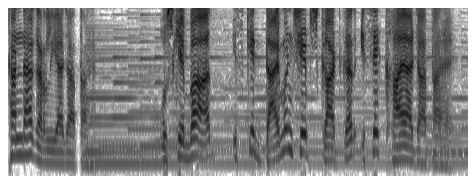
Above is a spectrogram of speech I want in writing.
ठंडा कर लिया जाता है। उसके बाद इसके डायमंड शेप्स काटकर इसे खाया जाता है।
